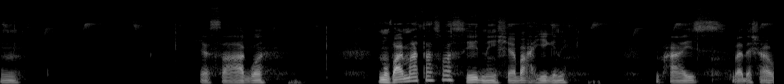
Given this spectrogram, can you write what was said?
Hum. Essa água não vai matar sua sede, nem encher a barriga, né? Mas vai deixar,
